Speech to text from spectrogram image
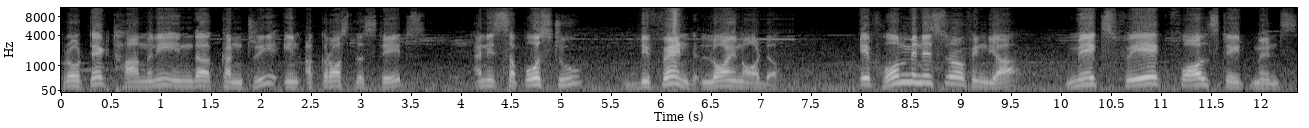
protect harmony in the country in across the states and is supposed to defend law and order. If Home Minister of India makes fake false statements,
